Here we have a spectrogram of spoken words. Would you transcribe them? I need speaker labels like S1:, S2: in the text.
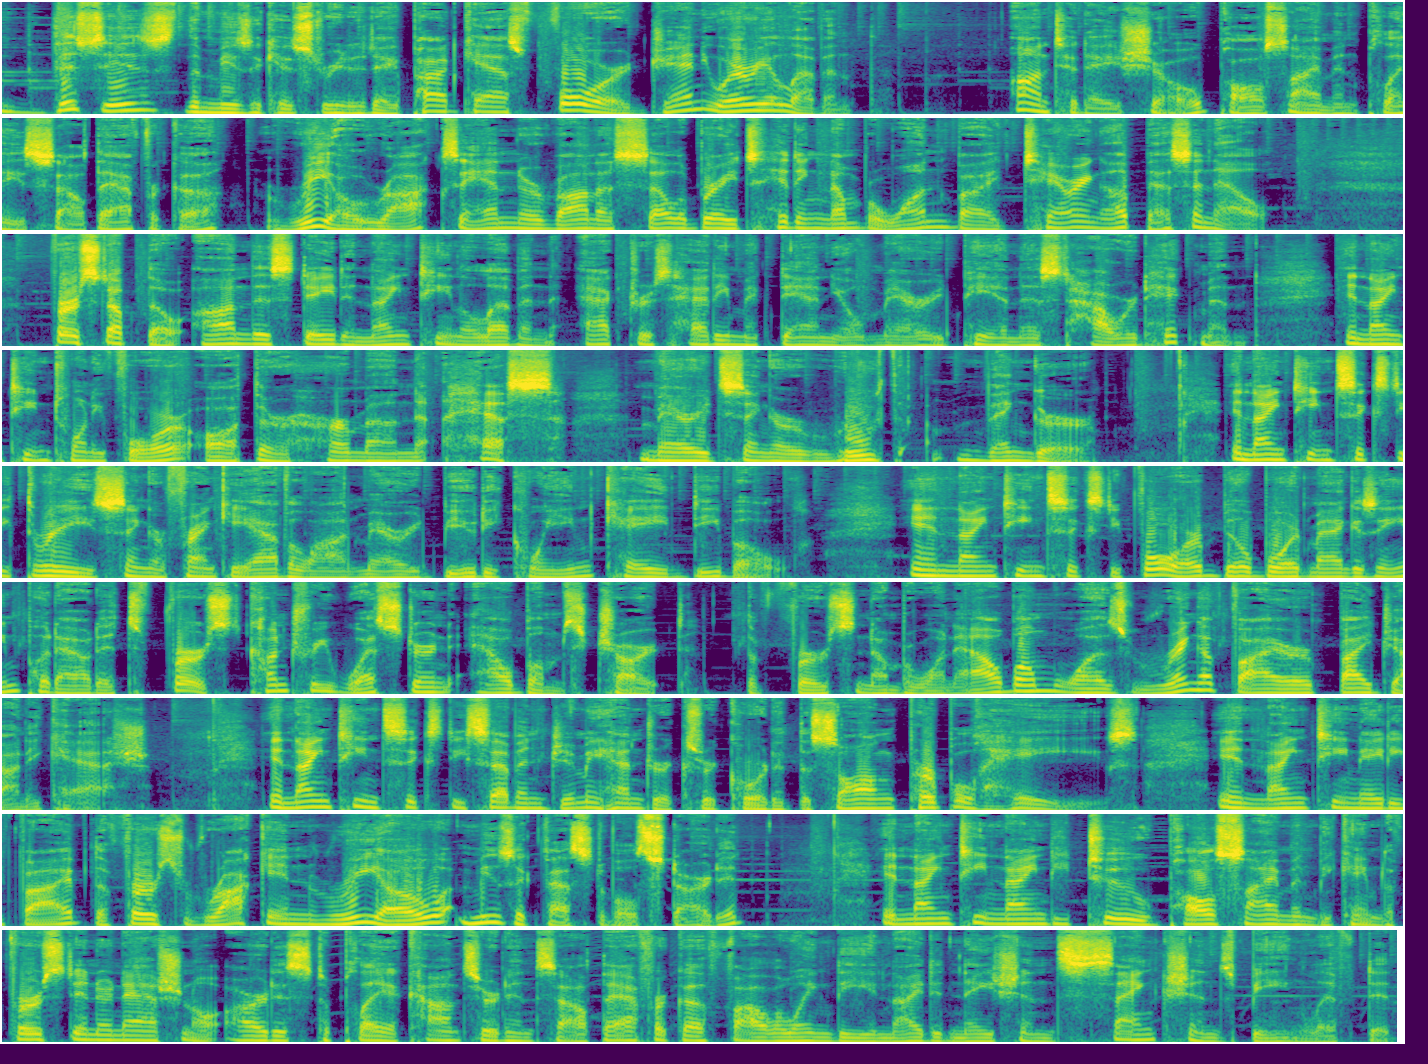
S1: This is the Music History Today podcast for January 11th. On today's show, Paul Simon plays South Africa, Rio rocks, and Nirvana celebrates hitting number one by tearing up SNL. First up, though, on this date in 1911, actress Hattie McDaniel married pianist Howard Hickman. In 1924, author Hermann Hesse married singer Ruth Wenger. In 1963, singer Frankie Avalon married beauty queen Kay Diebel. In 1964, Billboard magazine put out its first country western albums chart. The first number one album was Ring of Fire by Johnny Cash. In 1967, Jimi Hendrix recorded the song Purple Haze. In 1985, the first Rock in Rio music festival started. In 1992, Paul Simon became the first international artist to play a concert in South Africa following the United Nations sanctions being lifted.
